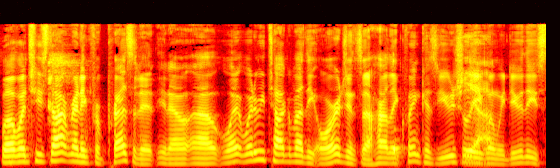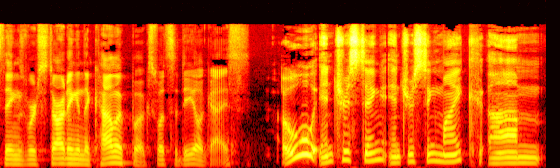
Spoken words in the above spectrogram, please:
Well, when she's not running for president, you know, uh, what, what do we talk about the origins of Harley Quinn? Because usually Yeah. when we do these things, we're starting in the comic books. What's the deal, guys? Oh, interesting, interesting, Mike. Um,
